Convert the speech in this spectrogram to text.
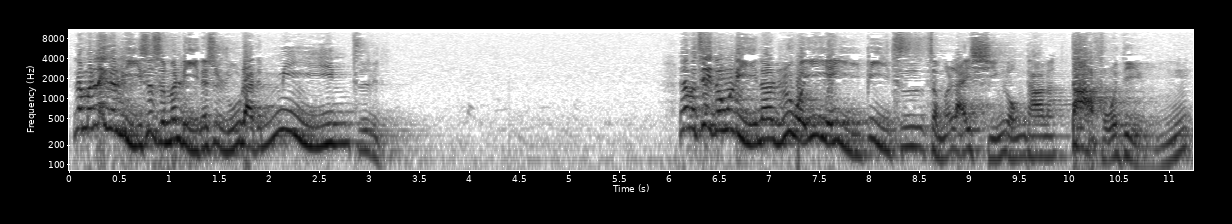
那么那个理是什么理呢？是如来的密因之理。那么这种理呢？如果一言以蔽之，怎么来形容它呢？大佛顶。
